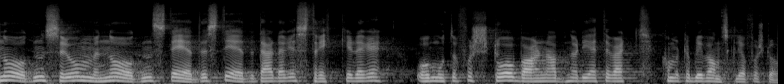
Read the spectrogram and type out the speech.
nådens rom, nådens stede, stedet der dere strekker dere og mot å forstå barna når de etter hvert kommer til å bli vanskelig å forstå.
